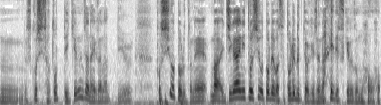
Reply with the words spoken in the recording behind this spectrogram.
うん、少し悟っていけるんじゃないかなっていう。年を取るとね、まあ一概に年を取れば悟れるってわけじゃないですけれども、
